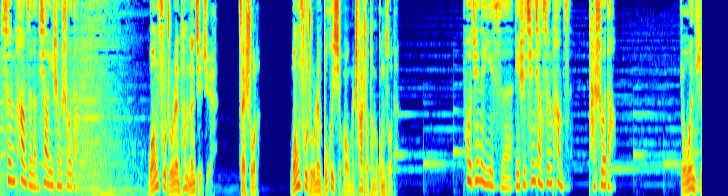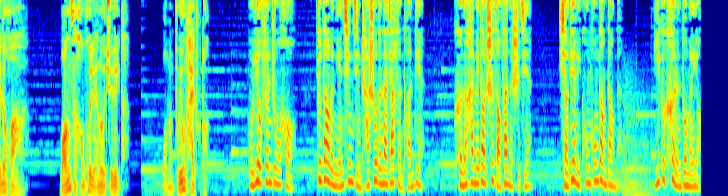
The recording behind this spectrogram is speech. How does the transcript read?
孙胖子冷笑一声说道：“王副主任他们能解决。再说了，王副主任不会喜欢我们插手他们工作的。”破军的意思也是倾向孙胖子，他说道：“有问题的话，王子恒会联络局里的，我们不用太主动。”五六分钟后，就到了年轻警察说的那家粉团店，可能还没到吃早饭的时间。小店里空空荡荡的，一个客人都没有。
